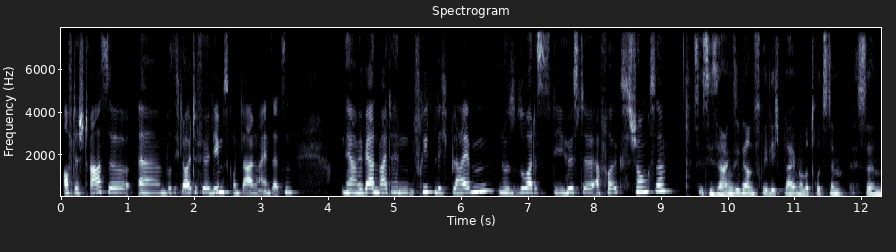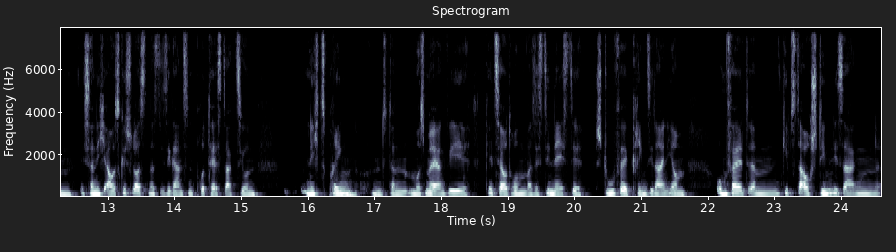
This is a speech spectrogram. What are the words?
auf der Straße, äh, wo sich Leute für Lebensgrundlagen einsetzen. Ja, wir werden weiterhin friedlich bleiben. Nur so hat es die höchste Erfolgschance. Sie, sagen, Sie werden friedlich bleiben, aber trotzdem ist, ähm, ist ja nicht ausgeschlossen, dass diese ganzen Protestaktionen nichts bringen. Und dann muss man irgendwie, geht es ja auch darum, was ist die nächste Stufe? Kriegen Sie da in Ihrem Umfeld, ähm, gibt es da auch Stimmen, die sagen,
